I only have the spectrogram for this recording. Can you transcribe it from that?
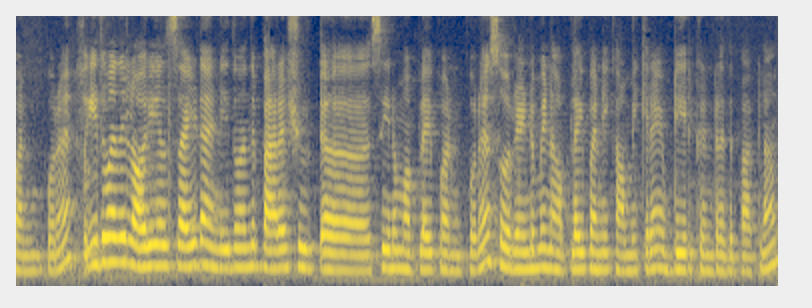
பண்ண போகிறேன் இது வந்து லாரியல் சைடு அண்ட் இது வந்து பேராஷூட் சீரம் அப்ளை பண்ண போகிறேன் ஸோ ரெண்டுமே நான் அப்ளை பண்ணி காமிக்கிறேன். எப்படி இருக்குன்றது பார்க்கலாம்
